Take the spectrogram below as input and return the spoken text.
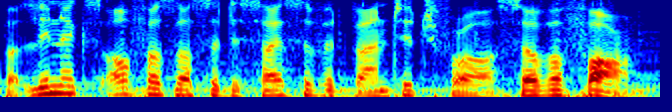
but Linux offers us a decisive advantage for our server farm.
